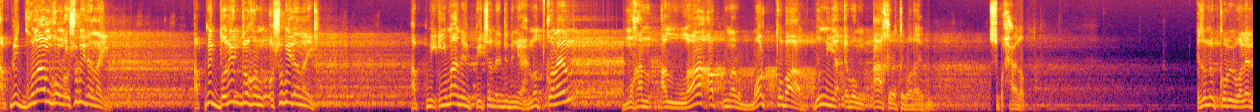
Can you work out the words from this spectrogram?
আপনি গোলাম হন, অসুবিধা নাই। আপনি দরিদ্র হন, অসুবিধা নাই। আপনি ইমানের পিছনে যদি মেহনত করেন, মহান আল্লাহ আপনার মর্তবা দুনিয়া এবং আখরাতে সুবহানাল্লাহ। এজন্য কবি বলেন,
